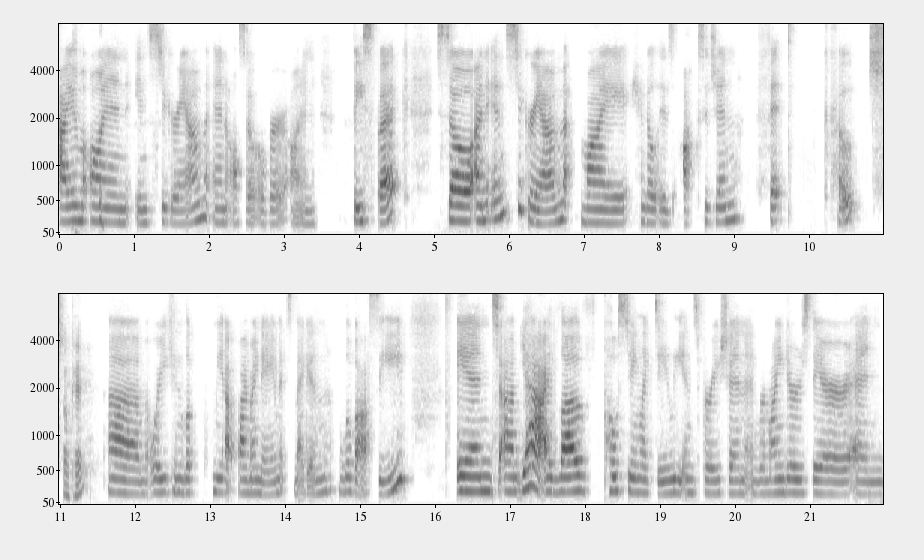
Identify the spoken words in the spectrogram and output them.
I am on Instagram and also over on Facebook. So on Instagram, my handle is Oxygen Fit Coach. Okay. Um, or you can look me up by my name. It's Megan Labasi. And um, yeah, I love posting like daily inspiration and reminders there and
